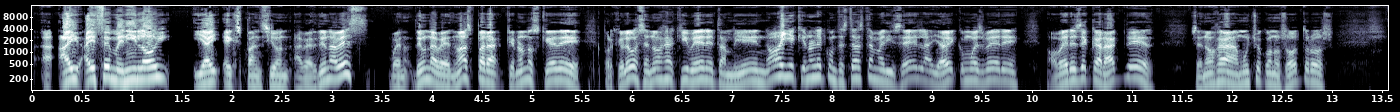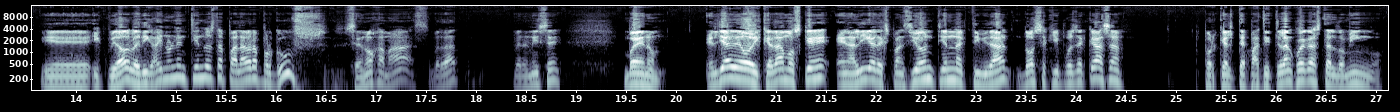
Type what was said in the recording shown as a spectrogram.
Ah, hay, hay femenil hoy y hay expansión. A ver, de una vez, bueno, de una vez, más para que no nos quede, porque luego se enoja aquí Bere también. Oye, que no le contestaste a Marisela, ya ve cómo es Bere. No, Bere es de carácter, se enoja mucho con nosotros. Eh, y cuidado, le diga, ay, no le entiendo esta palabra porque, uff, se enoja más, ¿verdad, Berenice? Bueno, el día de hoy quedamos que en la Liga de Expansión tienen actividad dos equipos de casa, porque el Tepatitlán juega hasta el domingo.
